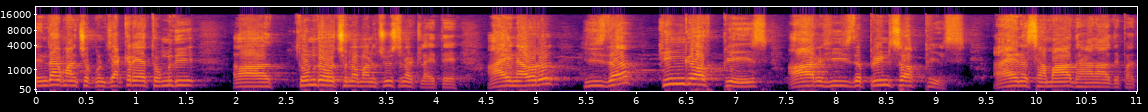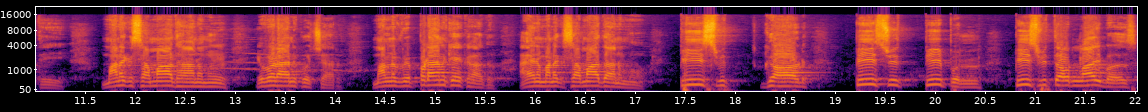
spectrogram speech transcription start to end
ఇందాక మనం చెప్పుకున్న జకరే తొమ్మిది తొమ్మిదో వచ్చిన మనం చూసినట్లయితే ఆయన ఎవరు? He's the king of peace or he's the prince of peace ఆయన సమాధానాధిపతి. మనకి సమాధానము ఇవ్వడానికి వచ్చారు. మనం విప్పడానికే కాదు ఆయన మనకి సమాధానము. Peace with God peace with people peace with our neighbours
